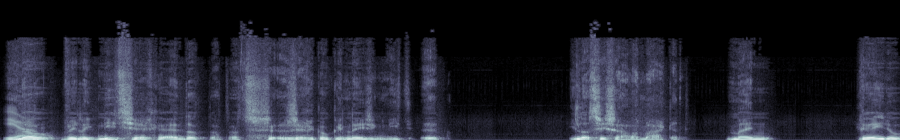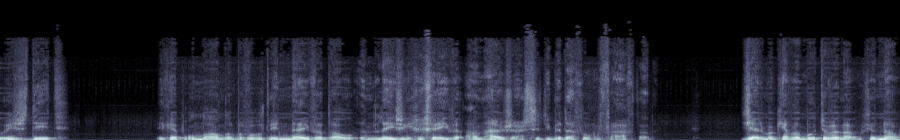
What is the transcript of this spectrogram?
ja. Nou wil ik niet zeggen, en dat, dat, dat zeg ik ook in lezing niet, uh, ILATS is zaligmakend. Mijn credo is dit. Ik heb onder andere bijvoorbeeld in Nijverdal een lezing gegeven aan huisartsen die me daarvoor gevraagd hadden. Die zeiden me ook, ja, wat moeten we nou? Ik zei, nou,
